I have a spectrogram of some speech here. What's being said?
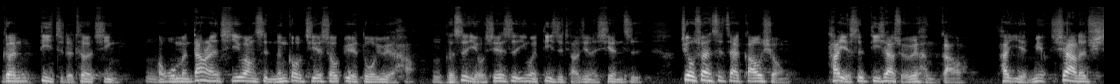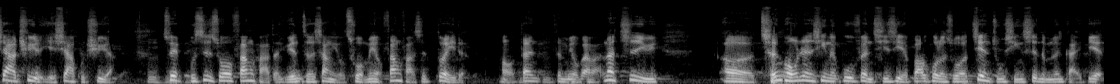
跟地质的特性。我们当然希望是能够接收越多越好。可是有些是因为地质条件的限制，就算是在高雄，它也是地下水位很高，它也没有下了下去了也下不去啊。所以不是说方法的原则上有错，没有方法是对的，哦，但这没有办法。那至于，呃，橙红韧性的部分，其实也包括了说建筑形式能不能改变，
